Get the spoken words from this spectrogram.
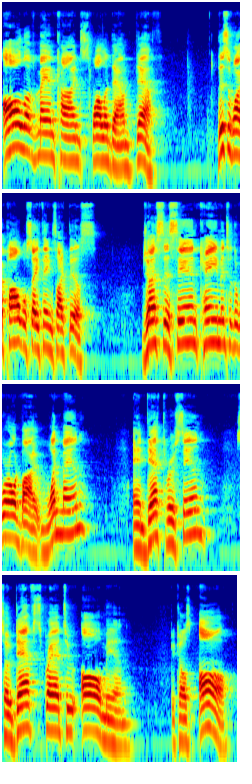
all of mankind swallowed down death. This is why Paul will say things like this just as sin came into the world by one man, and death through sin, so death spread to all men, because all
